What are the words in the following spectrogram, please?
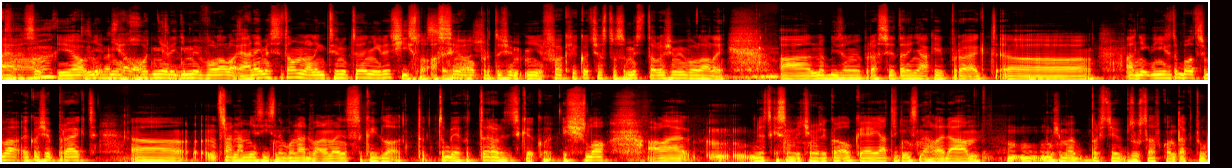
A já jsem, jo, mě, mě hodně lidí mi volalo. Já nevím, jestli tam na LinkedInu to je někde číslo. Asi Asi, jo, protože mě fakt jako často se mi stalo, že mi volali. A nabízeli mi prostě tady nějaký projekt. Uh, a někdy, to bylo třeba jakože projekt uh, třeba na měsíc nebo na dva, nebo něco takového. Tak to by jako teoreticky jako i šlo, ale vždycky jsem většinou říkal, OK, já teď nic nehledám, můžeme prostě zůstat v kontaktu.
